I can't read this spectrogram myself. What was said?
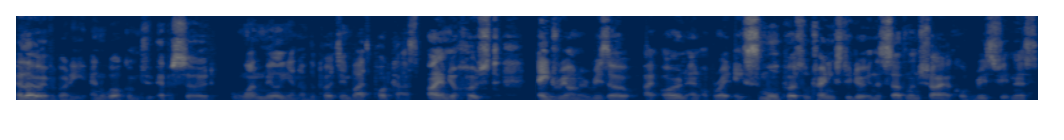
Hello, everybody, and welcome to episode 1 million of the Protein Bites podcast. I am your host, Adriano Rizzo. I own and operate a small personal training studio in the Sutherland Shire called Riz Fitness.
